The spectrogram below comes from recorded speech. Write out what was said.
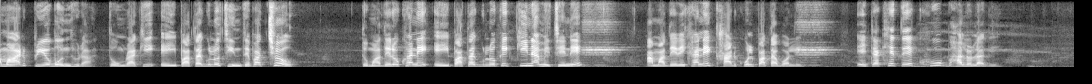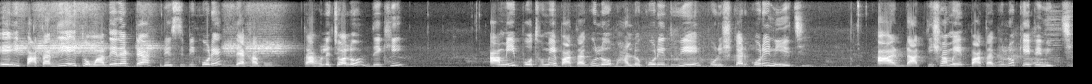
আমার প্রিয় বন্ধুরা, তোমরা কি এই পাতাগুলো চিনতে পারছ? তোমাদের ওখানে এই পাতাগুলোকে কি নামে চেনে? আমাদের এখানে খারকোল পাতা বলে। এটা খেতে খুব ভালো লাগে। এই পাতা দিয়েই তোমাদের একটা রেসিপি করে দেখাবো। তাহলে চলো দেখি। আমি প্রথমে পাতাগুলো ভালো করে ধুয়ে পরিষ্কার করে নিয়েছি। আর দাঁতি সমেত পাতাগুলো কেটে নিচ্ছি।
